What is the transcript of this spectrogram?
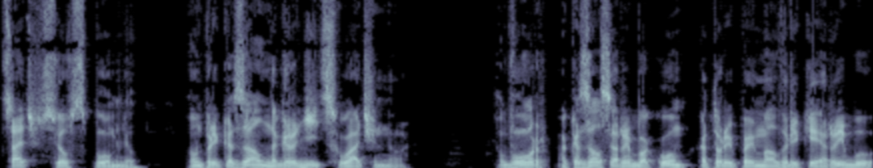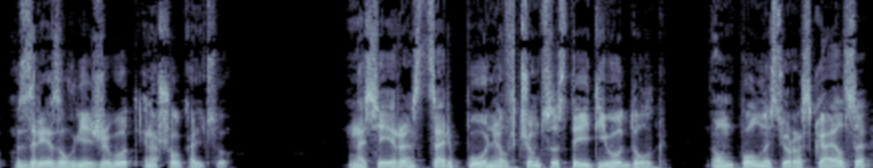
царь все вспомнил. Он приказал наградить схваченного. Вор оказался рыбаком, который поймал в реке рыбу, взрезал ей живот и нашел кольцо. На сей раз царь понял, в чем состоит его долг, он полностью раскаялся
